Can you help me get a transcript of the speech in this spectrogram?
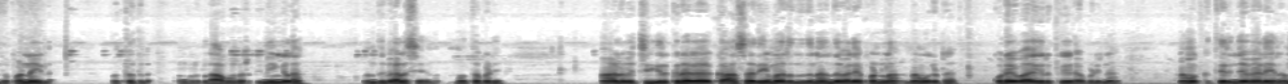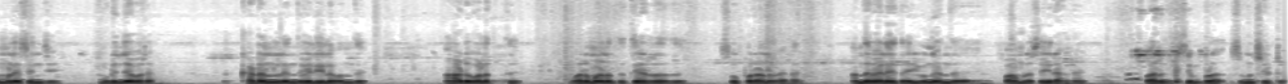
இந்த பண்ணையில் மொத்தத்தில் உங்களுக்கு லாபம் இருக்குது நீங்களாம் வந்து வேலை செய்யணும். மற்றபடி ஆள் வச்சு இருக்கிற காசு அதிகமாக இருந்ததுன்னா அந்த வேலையை பண்ணலாம். நம்மக்கிட்ட குறைவாக இருக்குது அப்படின்னா நமக்கு தெரிஞ்ச வேலையை நம்மளே செஞ்சு முடிஞ்சவரை கடன்லேருந்து வெளியில் வந்து ஆடு வளர்த்து வருமானத்தை தேடுறது சூப்பரான வேலை. அந்த வேலையை தான் இவங்க அந்த ஃபார்மில் செய்கிறாங்க பாருங்கள் சிம்பிளாக சிமெண்ட் சீட்டு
